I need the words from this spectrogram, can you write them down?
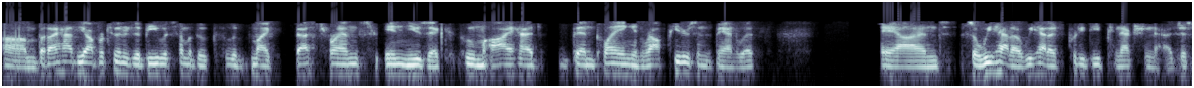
Um, but I had the opportunity to be with some of the, my best friends in music, whom I had been playing in Ralph Peterson's band with, and so we had a we had a pretty deep connection uh, just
